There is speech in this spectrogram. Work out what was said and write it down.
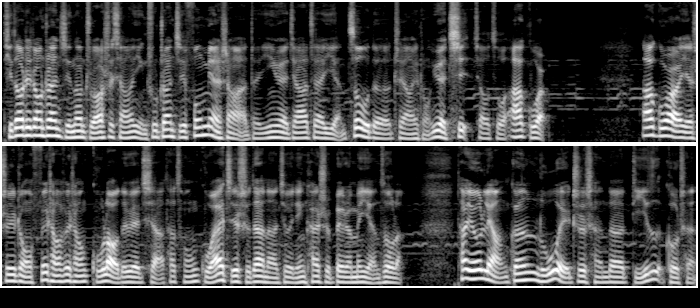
提到这张专辑呢，主要是想引出专辑封面上啊的音乐家在演奏的这样一种乐器，叫做阿古尔。阿古尔也是一种非常非常古老的乐器啊，它从古埃及时代呢就已经开始被人们演奏了。它由两根芦苇制成的笛子构成，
